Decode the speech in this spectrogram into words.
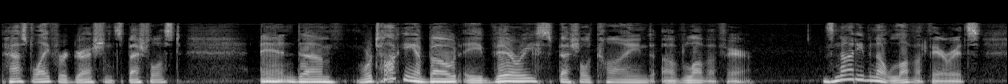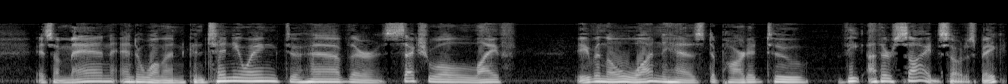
past life regression specialist, and um, we're talking about a very special kind of love affair. It's not even a love affair. It's it's a man and a woman continuing to have their sexual life, even though one has departed to the other side, so to speak.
